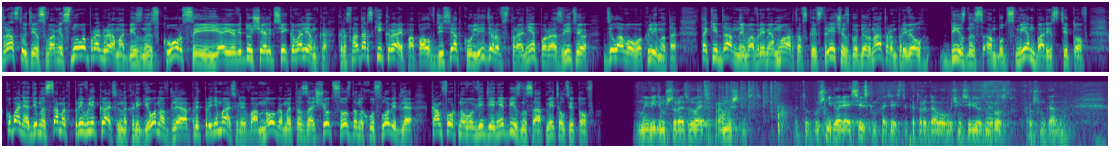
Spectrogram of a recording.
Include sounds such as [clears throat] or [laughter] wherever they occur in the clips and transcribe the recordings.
Здравствуйте, с вами снова программа «Бизнес-курс» и я ее ведущий Алексей Коваленко. Краснодарский край попал в десятку лидеров в стране по развитию делового климата. Такие данные во время мартовской встречи с губернатором привел бизнес-омбудсмен Борис Титов. Кубань – один из самых привлекательных регионов для предпринимателей. Во многом это за счет созданных условий для комфортного ведения бизнеса, отметил Титов. Мы видим, что развивается промышленность это уж не говоря о сельском хозяйстве, которое дало очень серьезный рост в прошлом году.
